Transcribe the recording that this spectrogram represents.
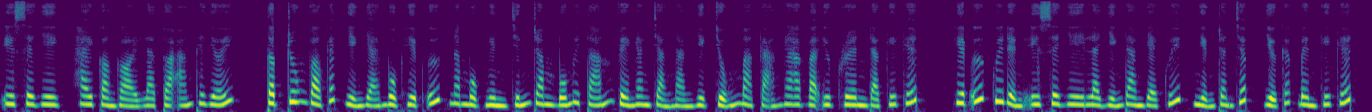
ICJ hay còn gọi là Tòa án Thế giới, tập trung vào các diễn giải một hiệp ước năm 1948 về ngăn chặn nạn diệt chủng mà cả Nga và Ukraine đã ký kết. Hiệp ước quy định ICJ là diễn đàn giải quyết những tranh chấp giữa các bên ký kết.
